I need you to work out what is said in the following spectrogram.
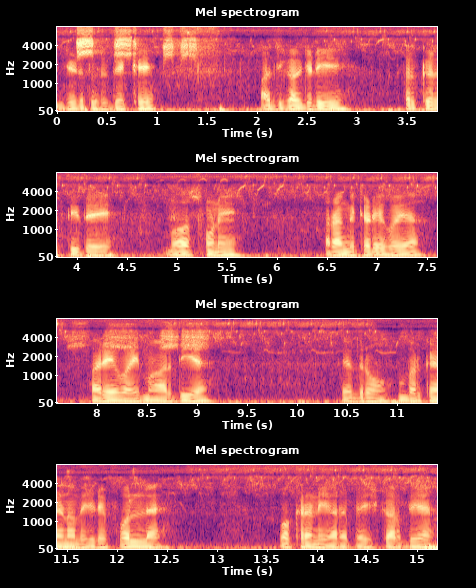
ਜਿਹੜੇ ਤੁਸੀਂ ਦੇਖੇ। ਅੱਜ ਕੱਲ ਜਿਹੜੀ ਪ੍ਰਕਿਰਤੀ ਤੇ ਬਹੁਤ ਸੋਹਣੇ ਰੰਗ ਚੜੇ ਹੋਏ ਆ ਹਰੇ ਵਾਈ ਮਾਰਦੀ ਹੈ ਇਧਰੋਂ ਬਰਕੈਣਾ ਦੇ ਜਿਹੜੇ ਫੁੱਲ ਹੈ ਵੱਖਰਾ ਨਜ਼ਾਰਾ ਪੇਸ਼ ਕਰਦੇ ਆ।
